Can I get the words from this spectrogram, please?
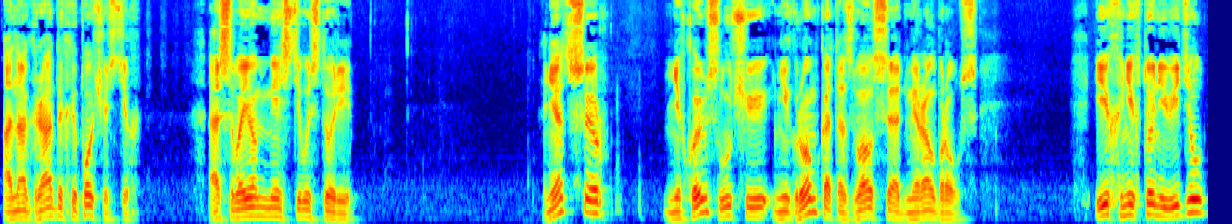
о наградах и почестях, о своем месте в истории. «Нет, сэр», «Ни в коем случае», — негромко отозвался адмирал Броуз. «Их никто не видел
